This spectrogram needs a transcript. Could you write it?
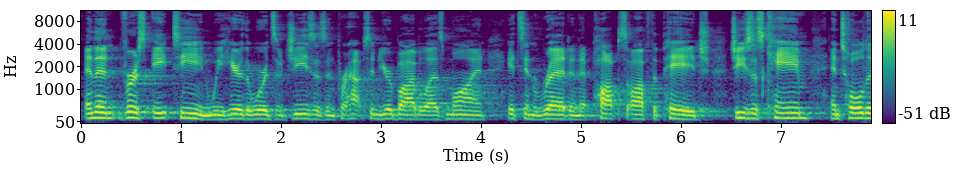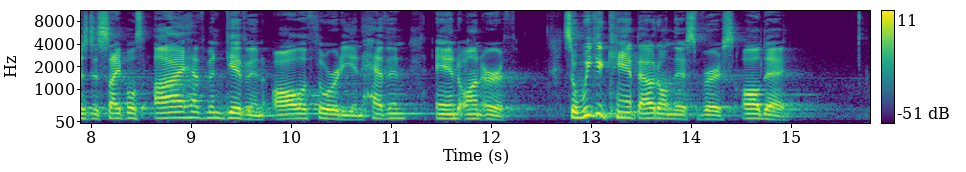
And then, verse 18, we hear the words of Jesus, and perhaps in your Bible, as mine, it's in red and it pops off the page. Jesus came and told his disciples, I have been given all authority in heaven and on earth. So we could camp out on this verse all day.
